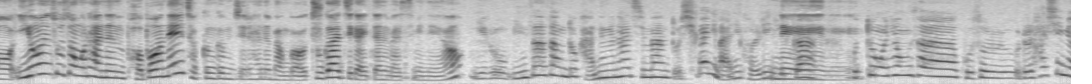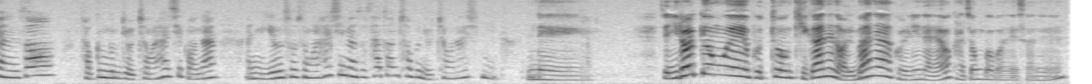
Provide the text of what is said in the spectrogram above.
어, 이혼 소송을 하는 법원에 접근 금지를 하는 방법 두 가지가 있다는 말씀이네요. 예로 민사상도 가능은 하지만 또 시간이 많이 걸리니까 네, 네. 보통은 형사 고소를 하시면서 접근 금지 요청을 하시거나 아니면 이혼 소송을 하시면서 사전 처분 요청을 하십니다. 네. 자, 이럴 경우에 보통 기간은 얼마나 걸리나요? 가정법원에서는?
